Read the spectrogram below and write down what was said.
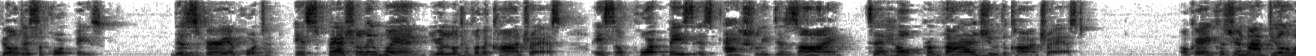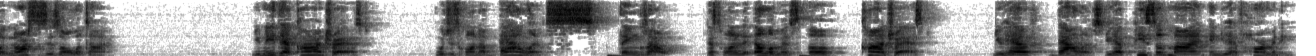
build a support base. This is very important, especially when you're looking for the contrast. A support base is actually designed to help provide you the contrast. Okay, because you're not dealing with narcissists all the time. You need that contrast, which is going to balance things out. That's one of the elements of contrast. You have balance, you have peace of mind, and you have harmony.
